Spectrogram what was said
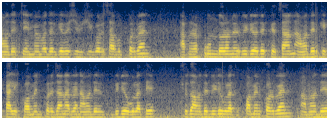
আমাদের টিম মেম্বারদেরকে বেশি বেশি করে সাপোর্ট করবেন। আপনারা কোন ধরনের ভিডিও দেখতে চান, আমাদেরকে খালি কমেন্ট করে জানাবেন আমাদের ভিডিওগুলোতে শুধু আমাদের ভিডিওগুলোতে কমেন্ট করবেন, আমাদের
